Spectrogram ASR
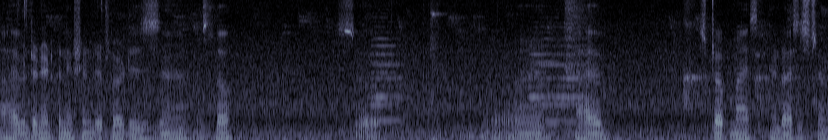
I have internet connection that's why it is uh, slow. So I have stopped my Android system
